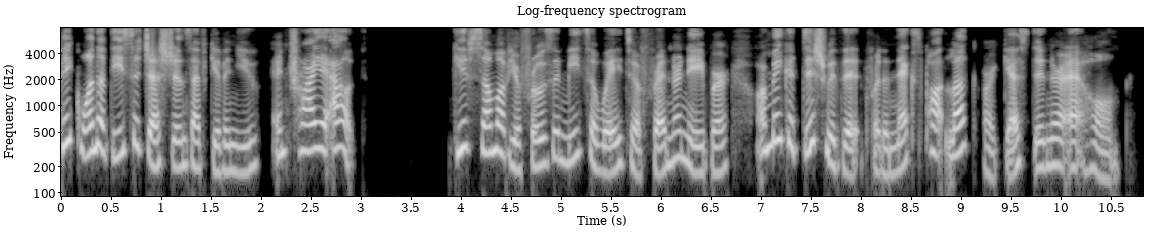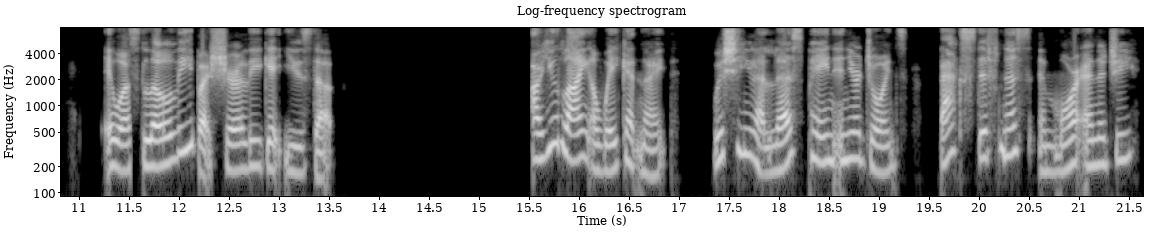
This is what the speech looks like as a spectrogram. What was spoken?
Pick one of these suggestions I've given you and try it out. Give some of your frozen meats away to a friend or neighbor, or make a dish with it for the next potluck or guest dinner at home. It will slowly but surely get used up. Are you lying awake at night, wishing you had less pain in your joints, back stiffness, and more energy?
